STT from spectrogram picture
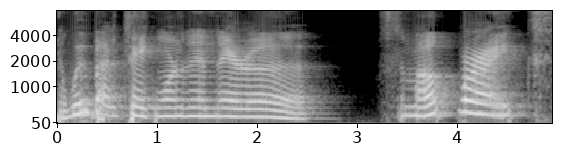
And we about to take one of them there, uh, smoke breaks.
